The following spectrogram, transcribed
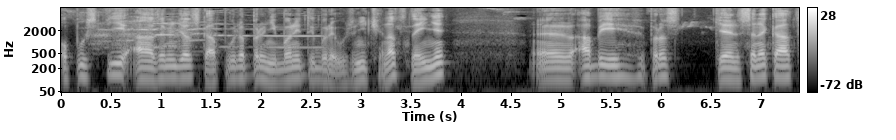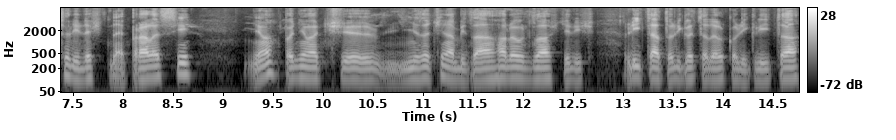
opustí a zemědělská půda první bonity bude už zničena stejně, aby prostě se nekácely deštné pralesy, Jo, poněvadž eh, mě začíná být záhadou, zvláště když lítá tolik letadel, kolik lítá,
